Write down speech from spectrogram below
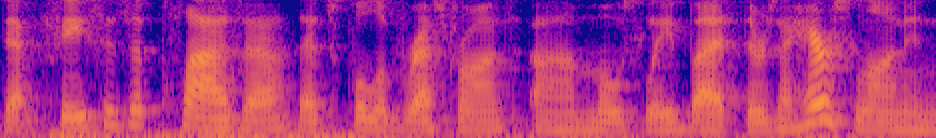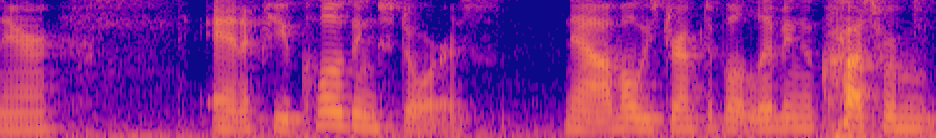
that faces a plaza that's full of restaurants um, mostly, but there's a hair salon in there and a few clothing stores. Now, I've always dreamt about living across from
